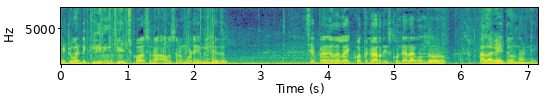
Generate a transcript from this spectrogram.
ఎటువంటి క్లీనింగ్ చేయించుకోవాల్సిన అవసరం కూడా ఏమీ లేదు. చెప్పాను కదా లైక్ కొత్త కార్ తీసుకుంటే ఎలాగుందో అలాగైతే ఉందండి.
